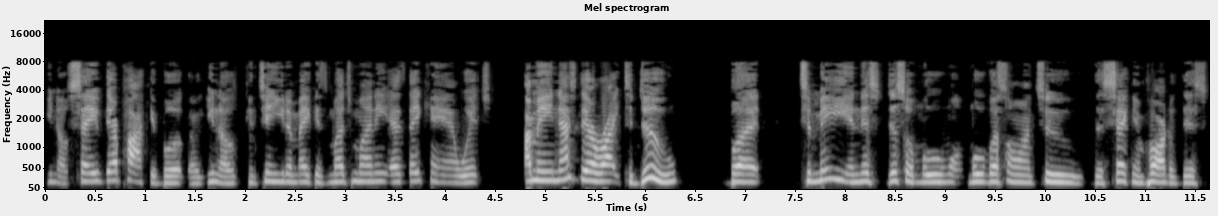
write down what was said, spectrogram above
you know, save their pocketbook or, you know, continue to make as much money as they can, which, I mean, that's their right to do, but to me, and this this will move move us on to the second part of this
